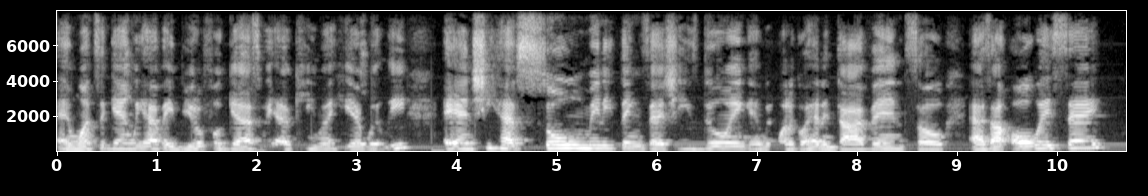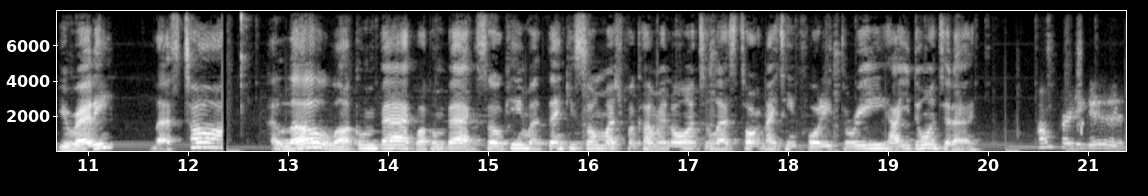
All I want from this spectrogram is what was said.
And once again, we have a beautiful guest. We have Kima here with me, and she has so many things that she's doing, and we want to go ahead and dive in. So, as I always say, you ready? Let's talk. Hello, welcome back. Welcome back. So, Kima, thank you so much for coming on to Let's Talk 1943. How are you doing today? I'm pretty good.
